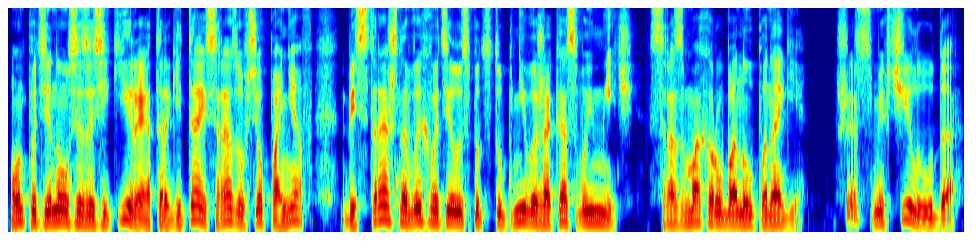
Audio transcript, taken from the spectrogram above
Он потянулся за секирой, а Таргитай, сразу все поняв, бесстрашно выхватил из-под ступни вожака свой меч, с размаха рубанул по ноге. Шерсть смягчила удар,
